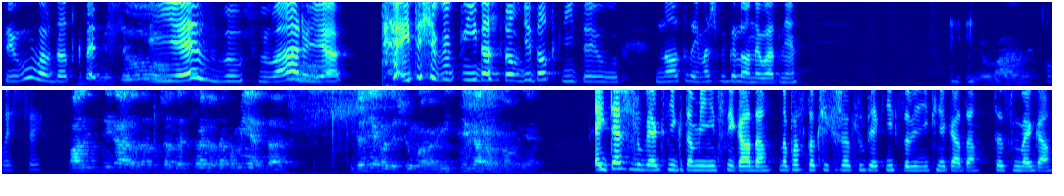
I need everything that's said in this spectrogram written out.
Tyłu mam dotknąć? Tu. Jezus Maria! Ej, ty się wypinasz do mnie, dotknij tyłu. No, tutaj masz wygolone ładnie. Zginiowany. Łysy. Pan nic nie gadał, za- trzeba, trzeba go zapamiętać. I do niego się umawiam, nic nie gadał do mnie. Ej, też lubię, jak nikt do mnie nic nie gada. Na Pastoksie przykład lubię, jak nic do mnie nikt nie gada. To jest mega.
